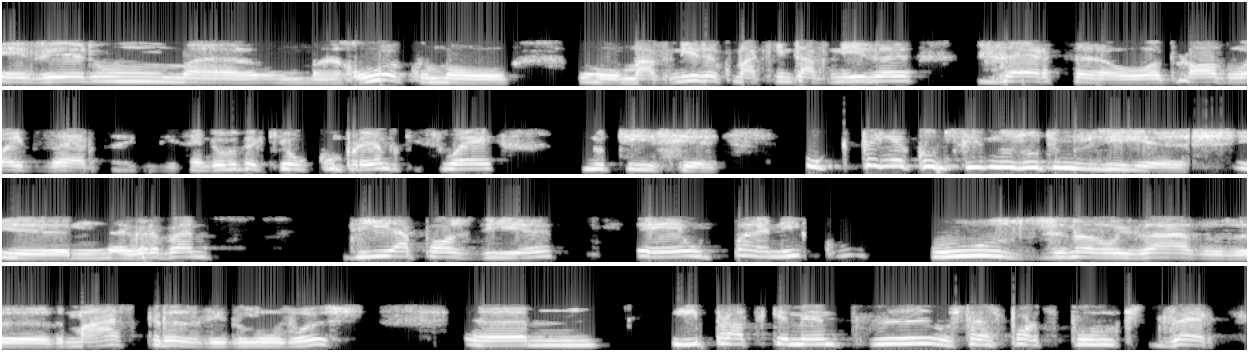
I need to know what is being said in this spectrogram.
é ver uma, uma rua como uma avenida como a Quinta Avenida deserta ou a Broadway deserta. E sem dúvida que eu compreendo que isso é notícia. O que tem acontecido nos últimos dias, eh, agravando-se dia após dia, é o pânico o uso generalizado de, de máscaras e de luvas um, e praticamente os transportes públicos desertos.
